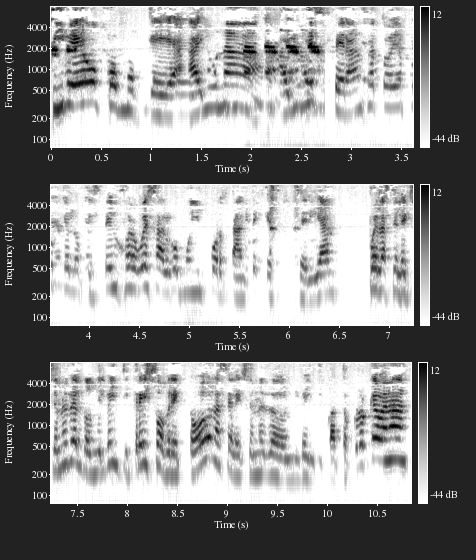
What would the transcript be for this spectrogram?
sí veo como que hay una, hay una esperanza todavía porque lo que está en juego es algo muy importante que serían pues las elecciones del 2023 y sobre todo las elecciones del 2024. Creo que van a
